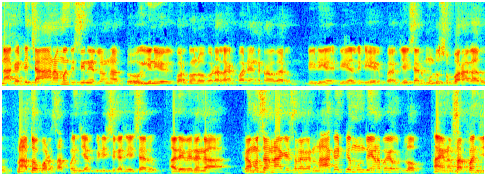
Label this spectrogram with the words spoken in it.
నాకంటే చాలా మంది సీనియర్లు ఉన్నారు. ఈ నియోజకవర్గంలో కూడా లగడపాటి వెంకటరావు గారు డిడిఏ డిఎల్డిఏ చేశారు. ముందు సుబ్బారావు గారు నాతో పాటు సర్పంచ్ ఎంపీటీసీగా చేశారు. అదేవిధంగా రమసా నాగేశ్వరరావు గారు నాకంటే ముందు ఎనభై ఒకటిలో ఆయన సర్పంచ్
